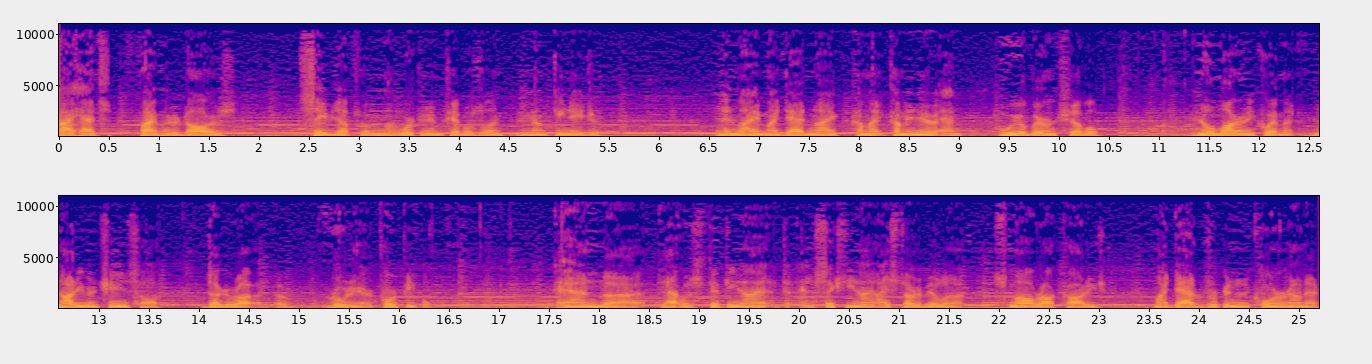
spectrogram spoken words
I had $500 saved up from uh, working in Pebbles as a young- teenager. And then my, my dad and I come come in here and wheelbarrow and shovel, no modern equipment, not even a chainsaw, dug a, a road in there, poor people. And uh, that was 59 and 69. I started building a small rock cottage. My dad was working in the corner around that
